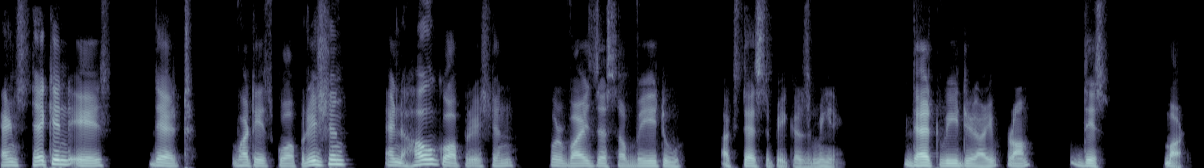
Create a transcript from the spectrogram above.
and second is that what is cooperation and how cooperation provides us a way to access speaker's meaning that we derive from this model.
